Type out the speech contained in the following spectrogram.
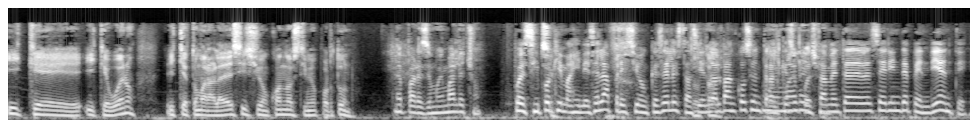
y que, y que bueno, y que tomará la decisión cuando estime oportuno. Me parece muy mal hecho. Pues sí, porque imagínese la presión que se le está haciendo al Banco Central, Muy que hecho. supuestamente debe ser independiente.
